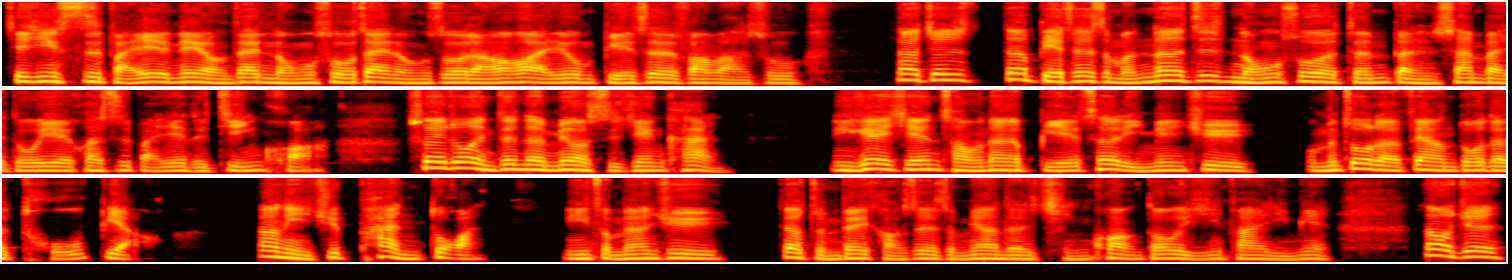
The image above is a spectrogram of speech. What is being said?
接近四百页的内容再浓缩、再浓缩，然后后来用别册的方法书，那就是那别册是什么？那是浓缩了整本三百多页、快四百页的精华。所以，如果你真的没有时间看，你可以先从那个别册里面去，我们做了非常多的图表，让你去判断你怎么样去要准备考试的怎么样的情况，都已经放在里面。那我觉得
